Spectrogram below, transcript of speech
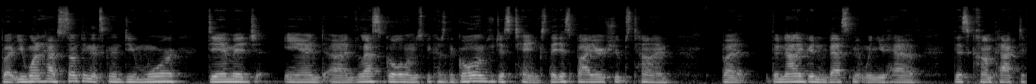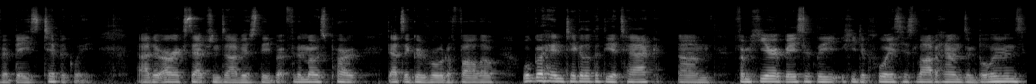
But you want to have something that's going to do more damage and uh, less golems because the golems are just tanks. They just buy your troops time, but they're not a good investment when you have this compact of a base typically. Uh, there are exceptions, obviously, but for the most part, that's a good rule to follow. We'll go ahead and take a look at the attack. Um, from here, basically, he deploys his lava hounds and balloons,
